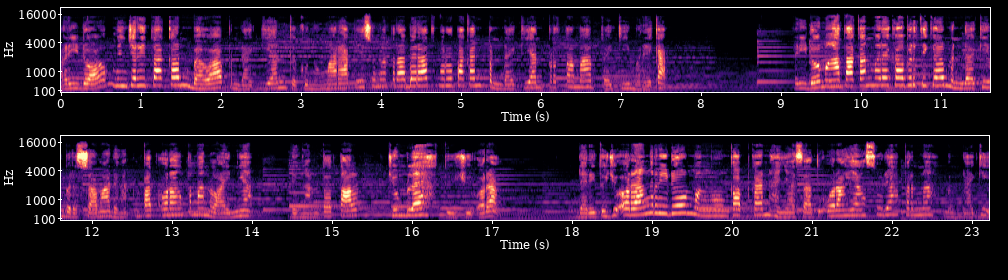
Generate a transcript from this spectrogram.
Ridho menceritakan bahwa pendakian ke Gunung Marapi Sumatera Barat merupakan pendakian pertama bagi mereka. Ridho mengatakan mereka bertiga mendaki bersama dengan empat orang teman lainnya dengan total jumlah tujuh orang. Dari tujuh orang, Rido mengungkapkan hanya satu orang yang sudah pernah mendaki.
